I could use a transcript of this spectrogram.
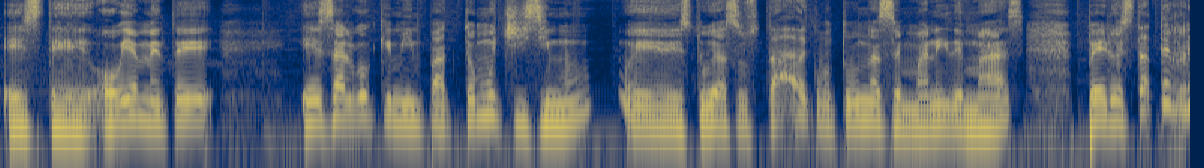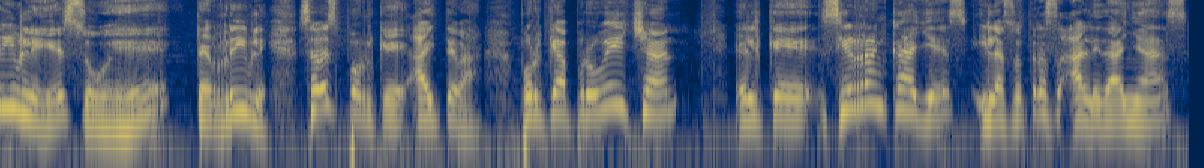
Este, obviamente es algo que me impactó muchísimo. Eh, estuve asustada como toda una semana y demás. Pero está terrible eso, ¿eh? Terrible. ¿Sabes por qué? Ahí te va. Porque aprovechan el que cierran calles y las otras aledañas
